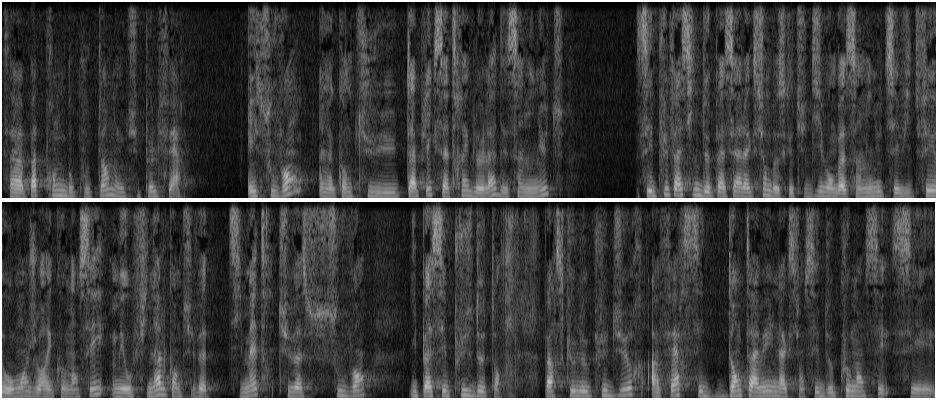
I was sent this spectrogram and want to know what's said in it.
Ça va pas te prendre beaucoup de temps, donc tu peux le faire. Et souvent, euh, quand tu t'appliques cette règle-là des 5 minutes, c'est plus facile de passer à l'action parce que tu dis, bon, bah 5 minutes, c'est vite fait, au moins j'aurais commencé. Mais au final, quand tu vas t'y mettre, tu vas souvent y passer plus de temps. Parce que le plus dur à faire, c'est d'entamer une action, c'est de commencer, c'est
